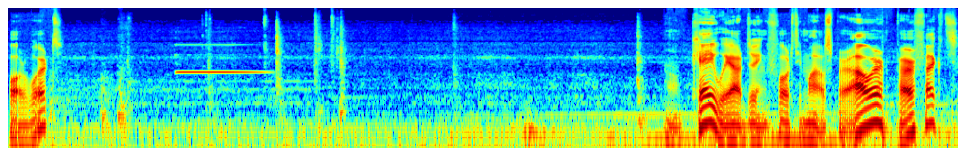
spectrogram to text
forward. Okay, we are doing 40 miles per hour. Perfect.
